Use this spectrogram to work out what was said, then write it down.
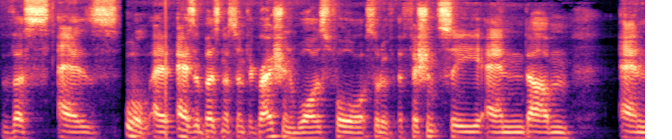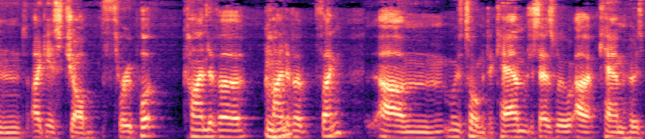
this as well a- as a business integration was for sort of efficiency and um, and I guess job throughput kind of a kind of a thing. Um, we were talking to Cam just as we were uh, Cam, who's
